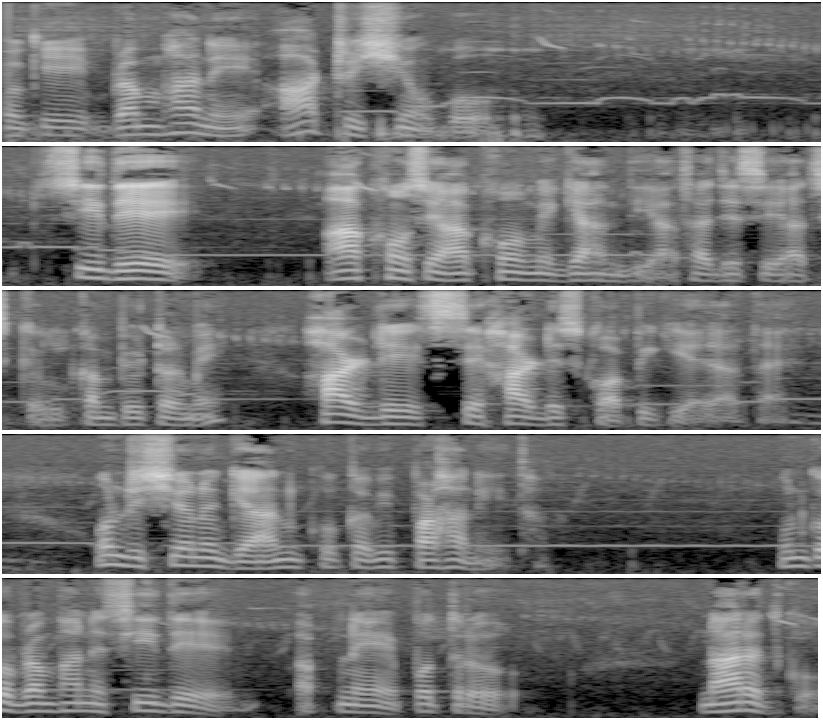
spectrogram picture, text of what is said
क्योंकि ब्रह्मा ने आठ ऋषियों को सीधे आँखों से आँखों में ज्ञान दिया था, जैसे आजकल कंप्यूटर में हार्ड डिस्क से हार्ड डिस्क कॉपी किया जाता है। उन ऋषियों ने ज्ञान को कभी पढ़ा नहीं था। उनको ब्रह्मा ने सीधे अपने पुत्र नारद को,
